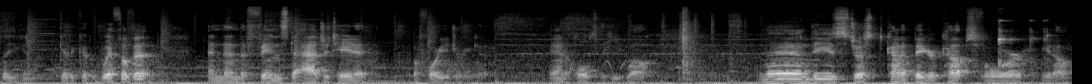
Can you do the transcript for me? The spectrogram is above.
so you can get a good whiff of it and then the fins to agitate it before you drink it and it holds the heat well And then these just kind of bigger cups for, you know,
